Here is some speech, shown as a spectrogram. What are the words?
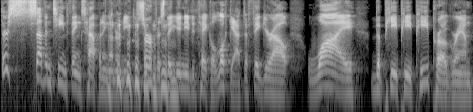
There's 17 things happening underneath the surface that you need to take a look at to figure out why the PPP program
